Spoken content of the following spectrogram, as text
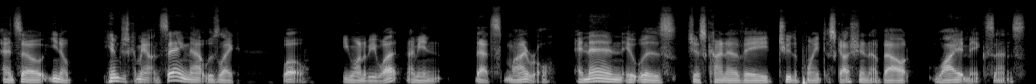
And so, you know, him just coming out and saying that was like, whoa, you want to be what? I mean, that's my role. And then it was just kind of a to the point discussion about why it makes sense.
